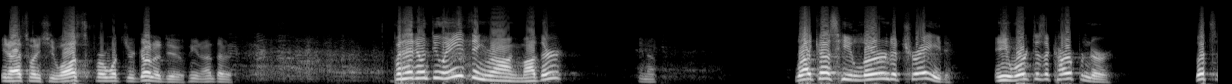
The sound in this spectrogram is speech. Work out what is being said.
You know, that's when she was for what you're going to do. You know, but I don't do anything wrong, mother. You know. Like us, he learned a trade, and he worked as a carpenter. Let's,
